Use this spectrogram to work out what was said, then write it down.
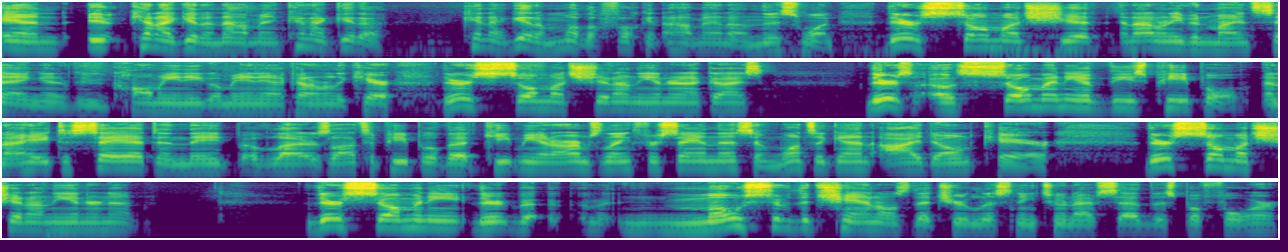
and it, can I get an amen? Can I get a can I get a motherfucking amen on this one? There's so much shit, and I don't even mind saying it. If you call me an egomaniac, I don't really care. There's so much shit on the internet, guys. There's uh, so many of these people, and I hate to say it, and they, there's lots of people that keep me at arm's length for saying this, and once again, I don't care. There's so much shit on the internet. There's so many. There, most of the channels that you're listening to, and I've said this before,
